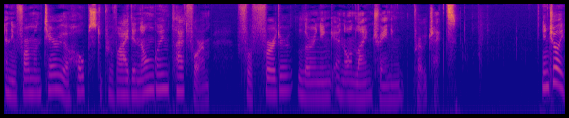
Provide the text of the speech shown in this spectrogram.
and Inform Ontario hopes to provide an ongoing platform for further learning and online training projects. Enjoy!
